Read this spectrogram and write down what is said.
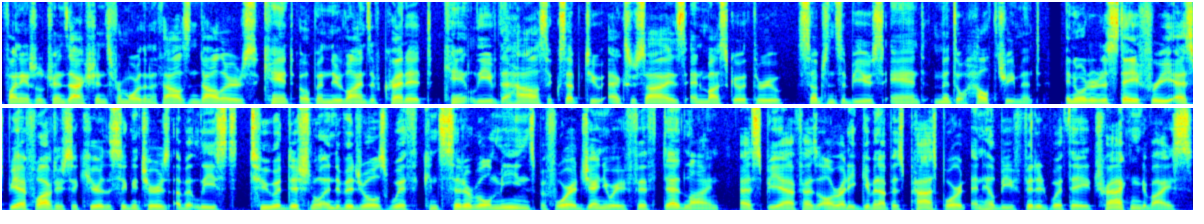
financial transactions for more than $1,000, can't open new lines of credit, can't leave the house except to exercise, and must go through substance abuse and mental health treatment. In order to stay free, SBF will have to secure the signatures of at least two additional individuals with considerable means before a January 5th deadline. SBF has already given up his passport and he'll be fitted with a tracking device.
